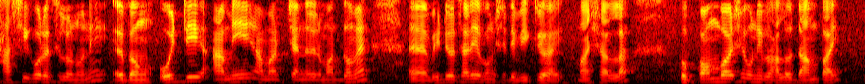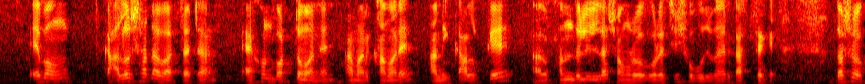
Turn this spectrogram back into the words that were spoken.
খাসি করেছিলেন উনি এবং ওইটি আমি আমার চ্যানেলের মাধ্যমে ভিডিও ছাড়ি এবং সেটি বিক্রি হয় মাশাল্লাহ খুব কম বয়সে উনি ভালো দাম পায় এবং কালো সাদা বাচ্চাটা এখন বর্তমানে আমার খামারে আমি কালকে আলহামদুলিল্লাহ সংগ্রহ করেছি সবুজ ভাইয়ের কাছ থেকে। দর্শক,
